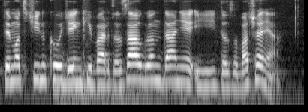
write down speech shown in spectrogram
w tym odcinku. Dzięki bardzo za oglądanie i do zobaczenia.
